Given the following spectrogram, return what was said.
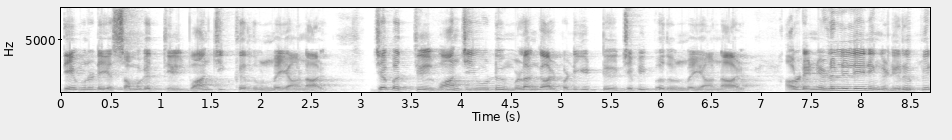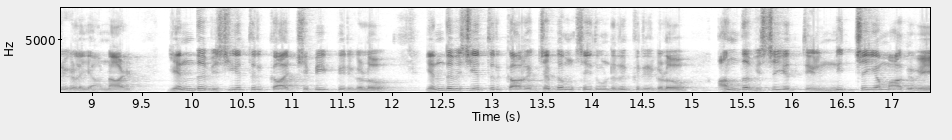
தேவனுடைய சமூகத்தில் வாஞ்சிக்கிறது உண்மையானால் ஜெபத்தில் வாஞ்சையோடு முழங்கால் படியிட்டு ஜெபிப்பது உண்மையானால் அவருடைய நிழலிலே நீங்கள் இருப்பீர்களேயானால் எந்த விஷயத்திற்காக ஜெபிப்பீர்களோ எந்த விஷயத்திற்காக ஜெபம் செய்து கொண்டு இருக்கிறீர்களோ அந்த விஷயத்தில் நிச்சயமாகவே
